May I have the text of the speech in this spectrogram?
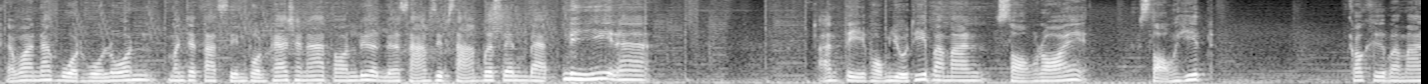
แต่ว่านักบวชหัวล้นมันจะตัดสินผลแพ้ชนะตอนเลือดเหลือ 33%แบบนี้นะฮะ อันตีผมอยู่ที่ประมาณ 200 2 ฮิต ก็คือประมาณ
